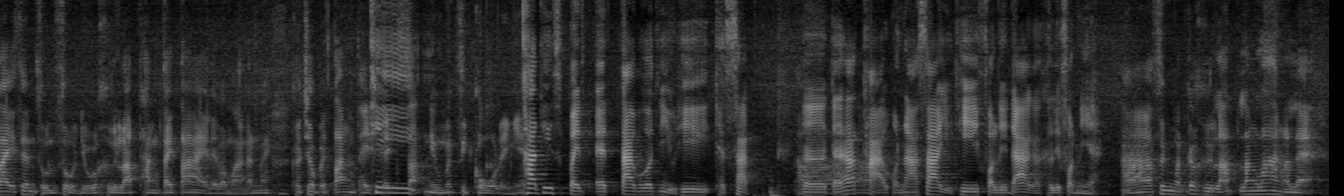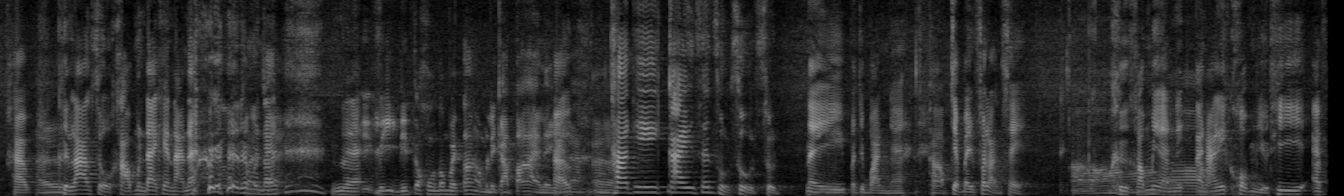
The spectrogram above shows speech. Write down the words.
กล้เส้นศูนย์สูตรอยู่ก็คือรัฐทางใต้ๆอะไรประมาณนั้นไหมเขาชอบไปตั้งไซต์ที่เท็กซัสนิวเม็กซิโกอะไรอย่างเงี้ยถ้าที่ SpaceX ใต้มันก็จะอยู่ที่เท็กซัสเอออ่าแต่ถ้าถ่ายของนาซาอยู่ที่ฟลอริดากับแคลิฟอร์เนียอ่าซึ่งมันก็คือรัฐล่างๆนั่นแหละ ครับเออคือล่างโซเขามันได้แค่นั้นนะถ้ามันได้นะอีกอีกนิดก็คงต้องไปตั้งอเมริกาใต้อะไรอย่างครับเงี้ยนะเออถ้าที่ใกล้เส้นศูนย์สูตรสุดในปัจจุบันนะครับจะเป็นฝรั่งเศสคือเขามีอาณาอาณานิคมอยู่ที่เอฟ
